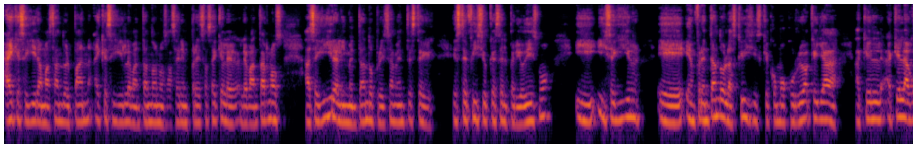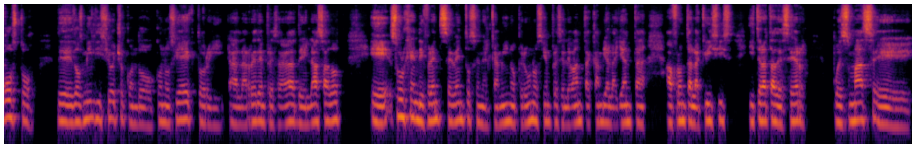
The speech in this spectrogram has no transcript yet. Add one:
hay que seguir amasando el pan, hay que seguir levantándonos a hacer empresas, hay que levantarnos a seguir alimentando precisamente este, este oficio que es el periodismo y, seguir eh, enfrentando las crisis que como ocurrió aquella, aquel, aquel agosto de 2018 cuando conocí a Héctor y a la red empresarial de Lazadot, eh, surgen diferentes eventos en el camino, pero uno siempre se levanta, cambia la llanta, afronta la crisis y trata de ser pues más... Eh,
